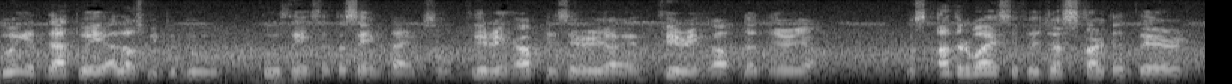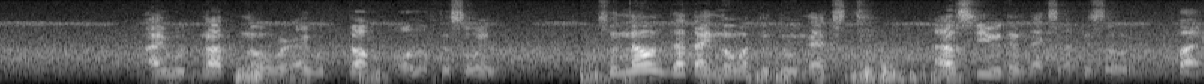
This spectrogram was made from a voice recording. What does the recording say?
Doing it that way allows me to do two things at the same time. So clearing up this area and clearing up that area. Because otherwise, if I just started there, I would not know where I would dump all of the soil. So now that I know what to do next, I'll see you in the next episode. Bye.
